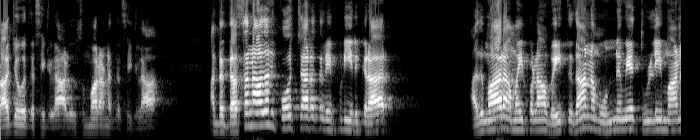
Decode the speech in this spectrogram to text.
ராஜோக தசைகளா அல்லது சுமாரான தசைகளா? அந்த தசநாதன் கோச்சாரத்தில் எப்படி இருக்கிறார்? அது மாதிரி அமைப்பெல்லாம் வைத்து தான் நம்ம ஒன்றுமே துல்லியமான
